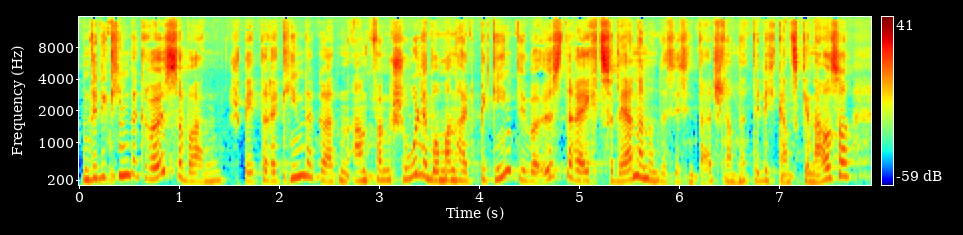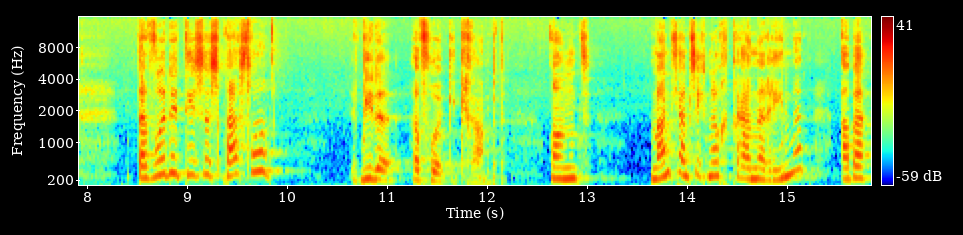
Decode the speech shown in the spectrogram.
Und wie die Kinder größer waren, spätere Kindergarten, Anfang Schule, wo man halt beginnt, über Österreich zu lernen, und das ist in Deutschland natürlich ganz genauso, da wurde dieses Puzzle wieder hervorgekramt. Und manche haben sich noch daran erinnert, aber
